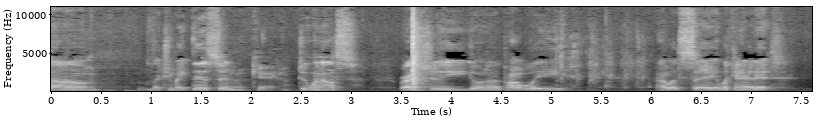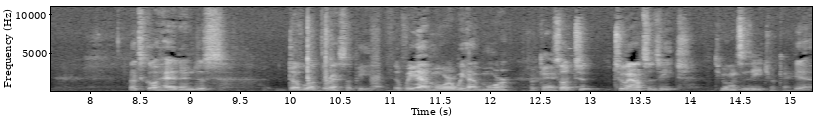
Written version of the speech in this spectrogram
um, let you make this and Okay. do one ounce. We're actually gonna probably, I would say, looking at it, let's go ahead and just double up the recipe. If we have more, we have more. Okay. So two two ounces each. Two ounces each. Okay. Yeah.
